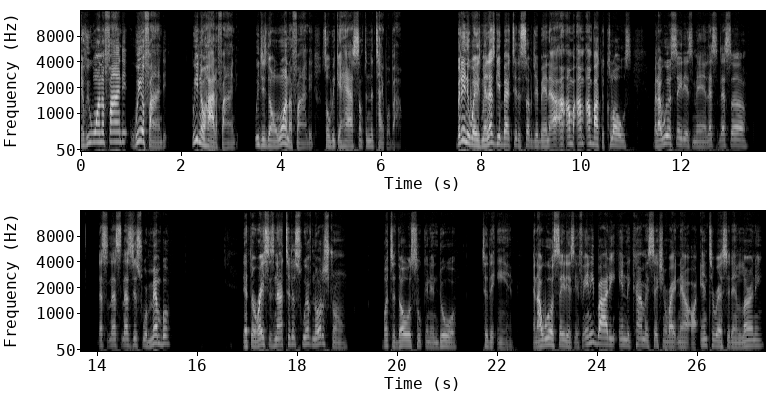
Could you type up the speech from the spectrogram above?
If we want to find it, we'll find it. We know how to find it. We just don't want to find it so we can have something to type about. But anyways, man, let's get back to the subject, man. I, am I'm I'm about to close, but I will say this, man. Let's let's uh let's let's let's just remember that the race is not to the swift nor the strong, but to those who can endure to the end. And I will say this: if anybody in the comment section right now are interested in learning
